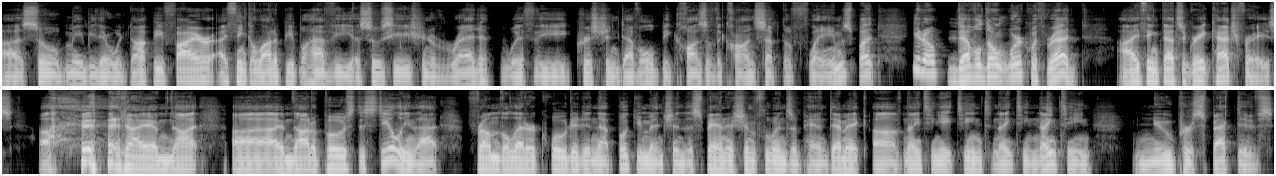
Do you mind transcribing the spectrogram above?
Uh, so maybe there would not be fire. I think a lot of people have the association of red with the Christian devil because of the concept of flames. But, you know, devil don't work with red. I think that's a great catchphrase. Uh, and I am not uh, I am not opposed to stealing that from the letter quoted in that book you mentioned, the Spanish influenza pandemic of 1918 to 1919, New Perspectives.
